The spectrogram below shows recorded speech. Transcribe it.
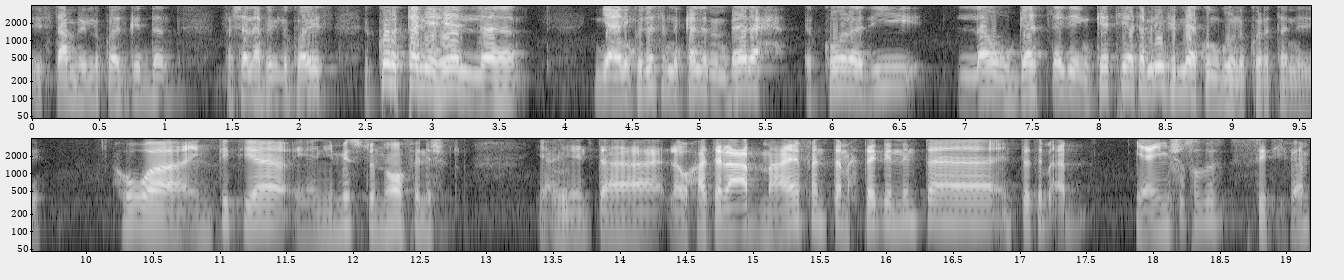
يستعمل رجله كويس جدا فشالها برجله كويس. الكرة الثانية هي يعني كنا لسه بنتكلم امبارح الكرة دي لو جت لإيدي إنكيتيا 80% يكون جون الكرة الثانية دي. هو انكيتيا يعني ميزته إن هو finisher يعني مم. أنت لو هتلعب معاه فأنت محتاج إن أنت أنت تبقى يعني مش قصاد السيتي فاهم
